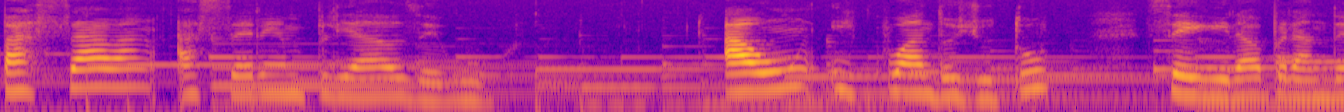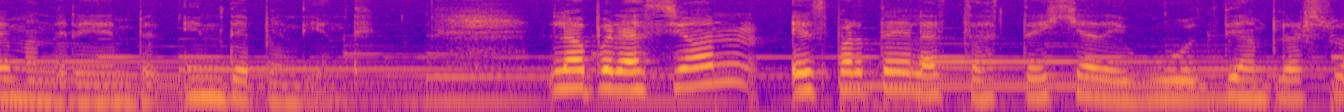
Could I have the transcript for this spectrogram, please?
pasaban a ser empleados de Google, aun y cuando YouTube seguirá operando de manera independiente. La operación es parte de la estrategia de Google de ampliar su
